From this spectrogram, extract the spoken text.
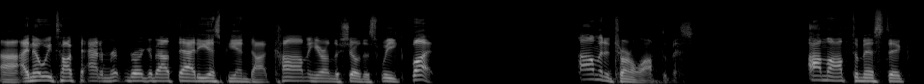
Uh, I know we talked to Adam Rittenberg about that, ESPN.com, here on the show this week, but I'm an eternal optimist. I'm optimistic.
